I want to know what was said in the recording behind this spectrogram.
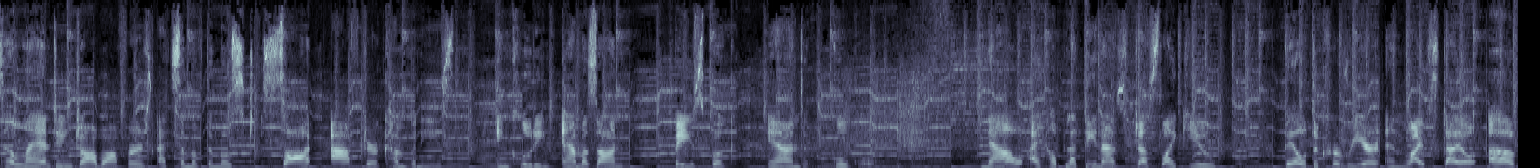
to landing job offers at some of the most sought after companies, including Amazon, Facebook, and Google. Now I help Latinas just like you build the career and lifestyle of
